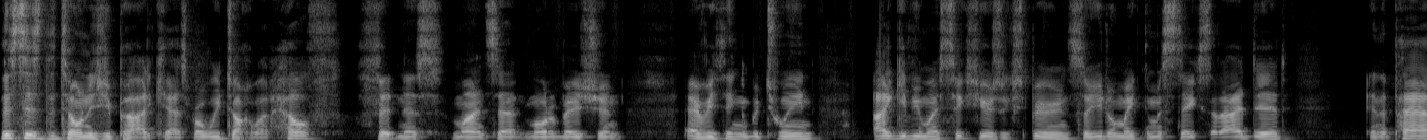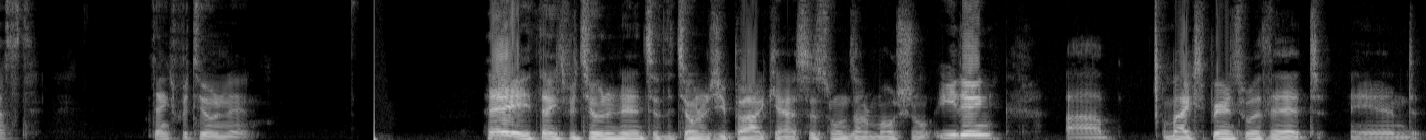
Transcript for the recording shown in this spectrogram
This is the Tony G podcast where we talk about health, fitness, mindset, motivation, everything in between. I give you my six years experience so you don't make the mistakes that I did in the past. Thanks for tuning in. Hey, thanks for tuning in to the Tony G podcast. This one's on emotional eating, uh, my experience with it, and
